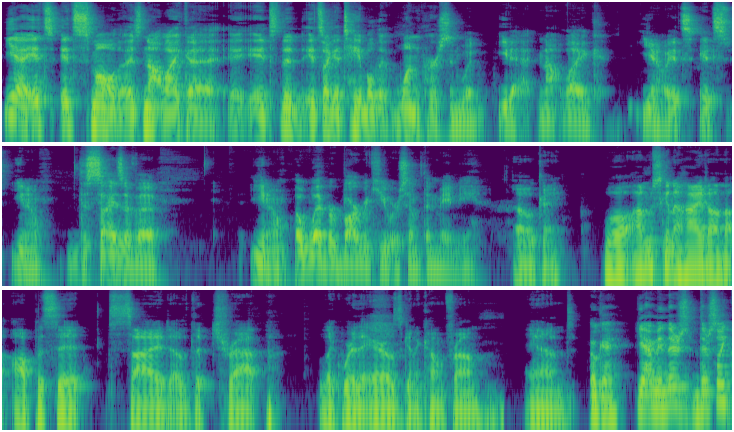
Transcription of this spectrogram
yeah, it's it's small though. It's not like a it's the it's like a table that one person would eat at, not like you know it's it's you know the size of a you know a Weber barbecue or something maybe. Oh, okay. Well, I'm just gonna hide on the opposite side of the trap, like where the arrow's gonna come from, and Okay. Yeah, I mean there's there's like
